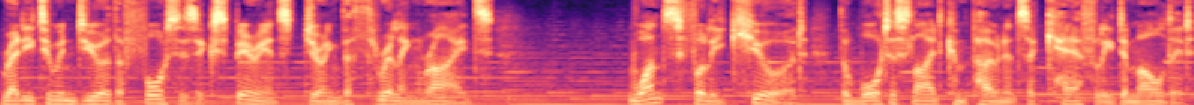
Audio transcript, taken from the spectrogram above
ready to endure the forces experienced during the thrilling rides. Once fully cured, the waterslide components are carefully demolded,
